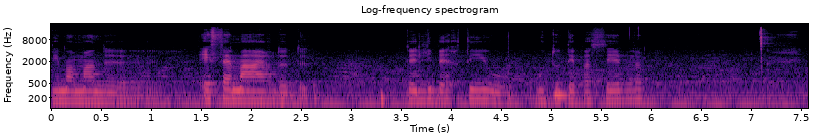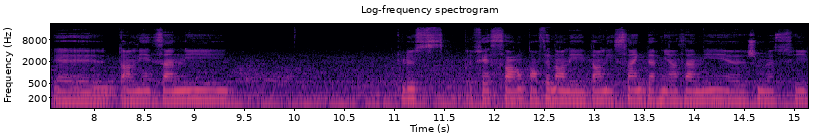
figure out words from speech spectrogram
des moments de, éphémères de, de, liberté où, où tout est possible. Euh, dans les années plus récentes, en fait dans les, dans les cinq dernières années, euh, je me suis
